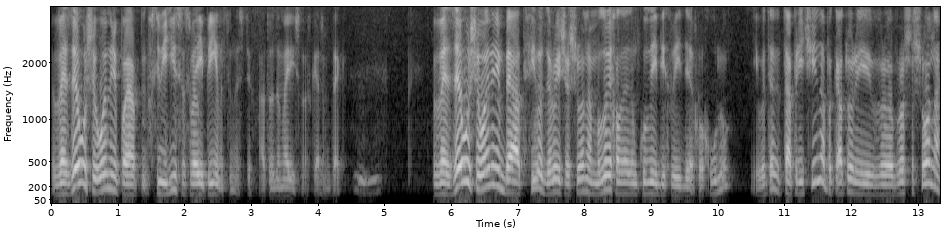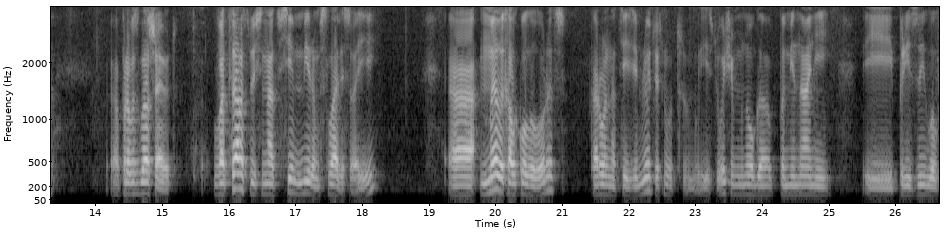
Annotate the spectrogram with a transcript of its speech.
Везеуши Омри в связи со своей преемственностью от Ода Аришина, скажем так. Везеуши Омри Беатфила Деройша Шона Млой Халедом Кулей Бихвейдехо Хулю. И вот это та причина, по которой в Рошашона э, провозглашают воцарствуйся над всем миром в славе своей, э, Мелых Алкола Орец, король над всей землей, то есть ну, вот, есть очень много поминаний и призывов,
